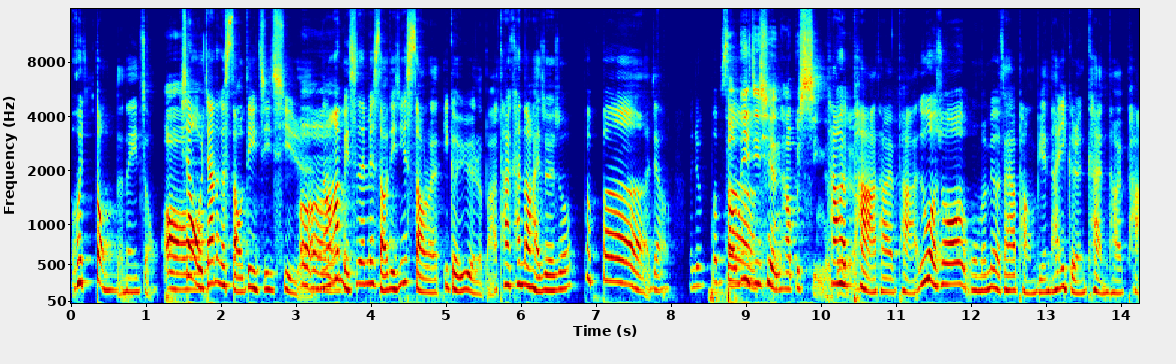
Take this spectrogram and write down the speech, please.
会动的那种。哦，像我家那个扫地机器人，然后他每次在那边扫地，已经扫了一个月了吧，他看到还是会说爸爸这样。就扫地机器人他不行，他会怕，他会怕。如果说我们没有在他旁边，他一个人看他会怕。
